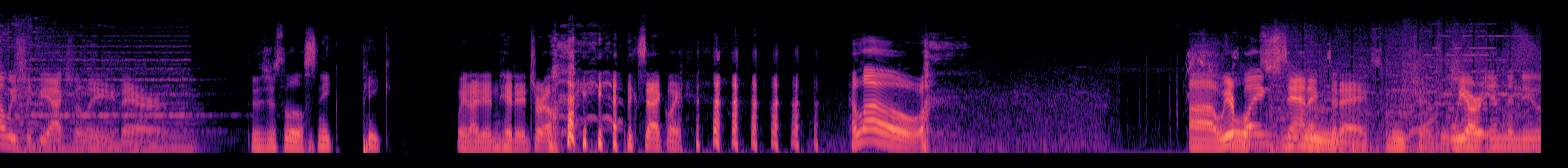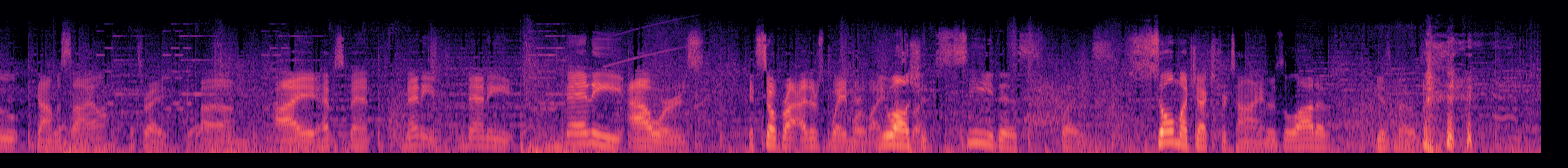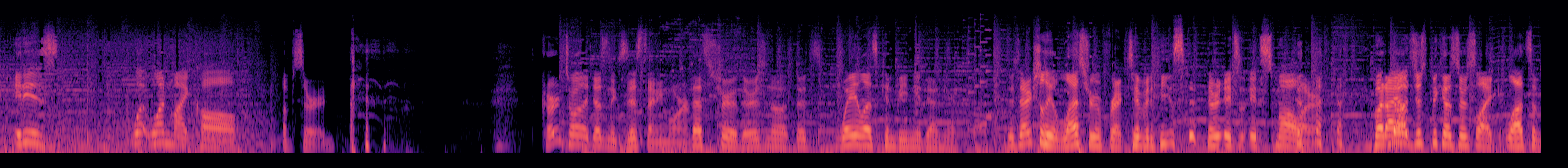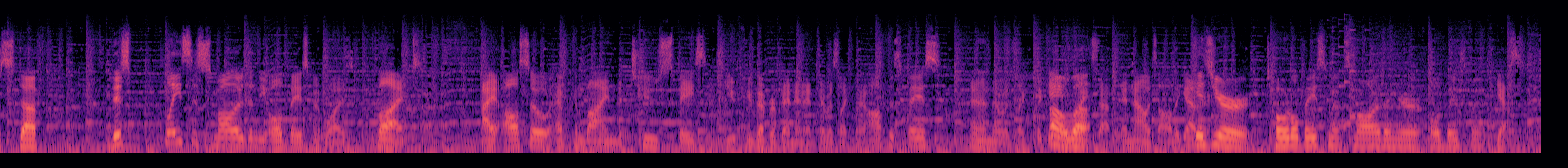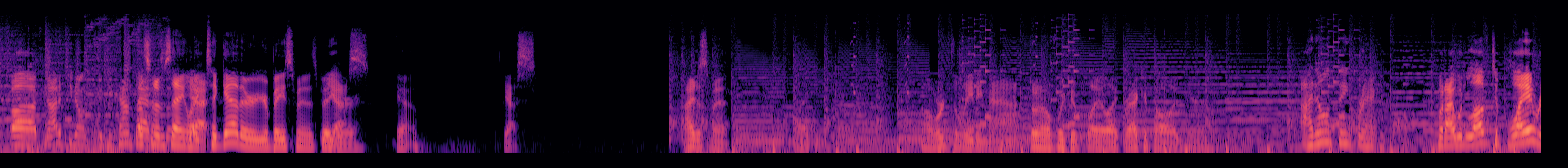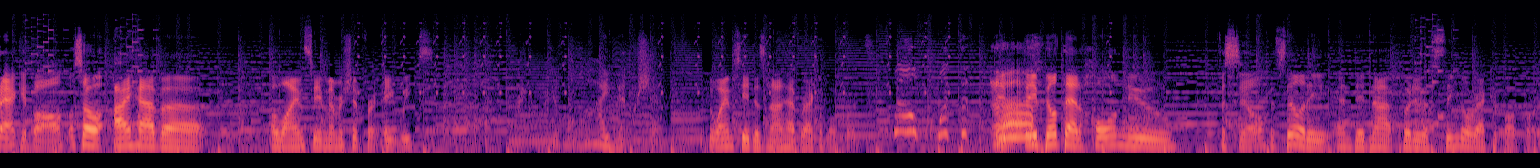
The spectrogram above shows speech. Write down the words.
now we should be actually there. There's just a little sneak peek. Wait, I didn't hit intro. yeah, exactly. Hello. Uh, we are Little playing Sanic today. Smooth transition. We are in the new domicile. That's right. Um, I have spent many, many, many hours. It's so bright. There's way more light. You all should see this place. But So much extra time. There's a lot of gizmos. It is what one might call absurd. Current toilet doesn't exist anymore. That's true. There is no. It's way less convenient down here. There's actually less room for activities. There, it's it's smaller, but no, also, just because there's like lots of stuff. this place is smaller than the old basement was. But I also have combined the two spaces. You, if you've ever been in it, there was like my office space, and then there was like the gameplay Oh, well, stuff, and now it's all together. Is your total basement smaller than your old basement? yes? Uh, not if you don't if you count that. That's what I'm saying. yeah, Like together, your basement is bigger. Yes. Yeah. Yes. I just meant like Oh, we're deleting that. don't know if we could play like racquetball in here. I don't think racquetball, but I would love to play racquetball. So I have a a YMCA membership for eight weeks. Why membership? The YMCA does not have racquetball courts. Well, what the? They, they built that whole new Facil. facility and did not put in a single racquetball court.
